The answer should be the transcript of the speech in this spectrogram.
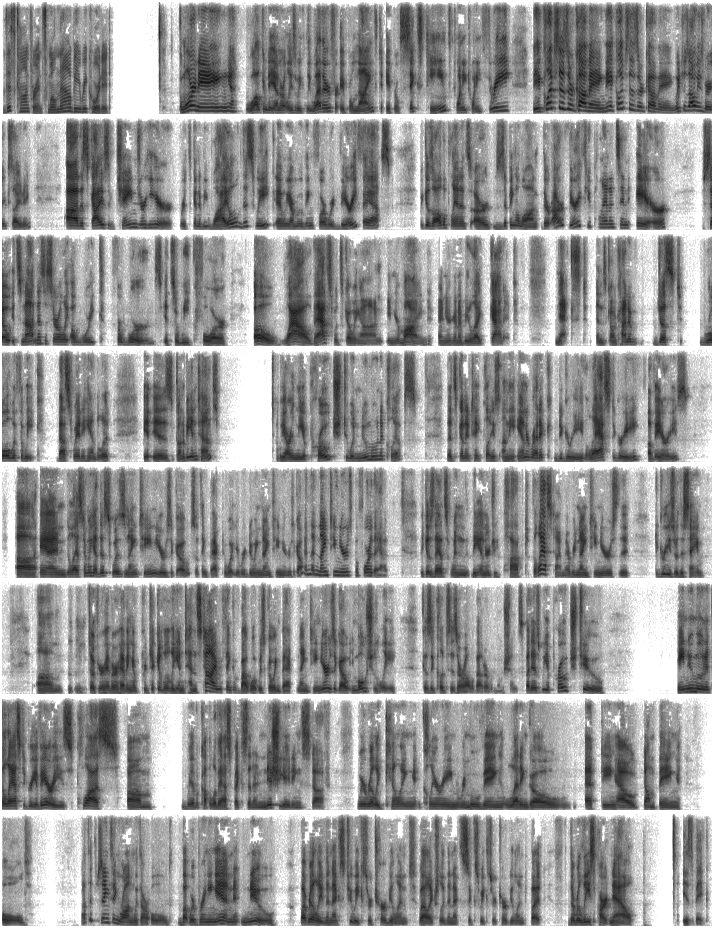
This conference will now be recorded. Good morning. Welcome to Anne Ortelee's weekly weather for April 9th to April 16th, 2023. The eclipses are coming. The eclipses are coming, which is always very exciting. Uh, the skies of change are here. It's going to be wild this week, and we are moving forward very fast because all the planets are zipping along. There are very few planets in air, so it's not necessarily a week for words. It's a week for, oh, wow, that's what's going on in your mind. And you're going to be like, got it. Next. And it's going to kind of just roll with the week. Best way to handle it. It is going to be intense. We are in the approach to a new moon eclipse that's going to take place on the anaretic degree, the last degree of Aries. Uh, and the last time we had this was 19 years ago. So think back to what you were doing 19 years ago, and then 19 years before that, because that's when the energy popped the last time. Every 19 years, the degrees are the same. Um, so if you're ever having a particularly intense time, think about what was going back 19 years ago emotionally, because eclipses are all about our emotions. But as we approach to a new moon at the last degree of Aries, plus um, we have a couple of aspects that are initiating stuff. We're really killing, clearing, removing, letting go, emptying out, dumping old. Not that there's anything wrong with our old, but we're bringing in new. But really, the next two weeks are turbulent. Well, actually, the next six weeks are turbulent, but the release part now is big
